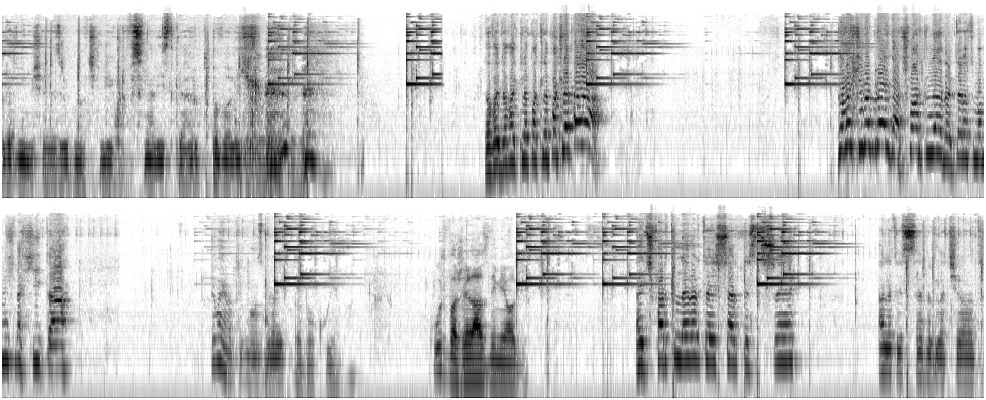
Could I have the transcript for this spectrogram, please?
ogarnijmy się, zróbmy odcinek profesjonalistka, rób to powoli. Dawaj, dawaj, klepa, klepa, klepa! Dawaj Herobride'a, czwarty level, teraz mam ich na hita. Czemu ja mam tak mało zbroi? Do boku jeba. Kurwa, żelazny mnie od... Ej, czwarty level to jest Sharpness 3. Ale to jest serwer dla ciot.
